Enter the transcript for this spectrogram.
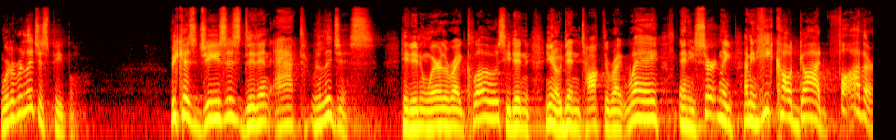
were the religious people because Jesus didn't act religious. He didn't wear the right clothes. He didn't, you know, didn't talk the right way. And he certainly, I mean, he called God Father.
